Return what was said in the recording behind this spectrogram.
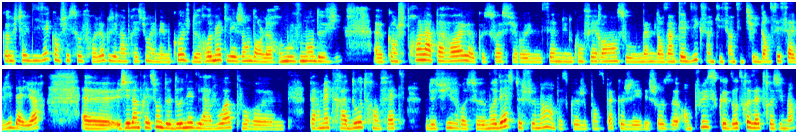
Comme je te le disais, quand je suis sophrologue, j'ai l'impression, et même coach, de remettre les gens dans leur mouvement de vie. Euh, quand je prends la parole, que ce soit sur une scène d'une conférence ou même dans un TEDx hein, qui s'intitule Danser sa vie d'ailleurs, euh, j'ai l'impression de donner de la voix pour euh, permettre à d'autres, en fait, de suivre ce modeste chemin, hein, parce que je ne pense pas que j'ai des choses en plus que d'autres êtres humains.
